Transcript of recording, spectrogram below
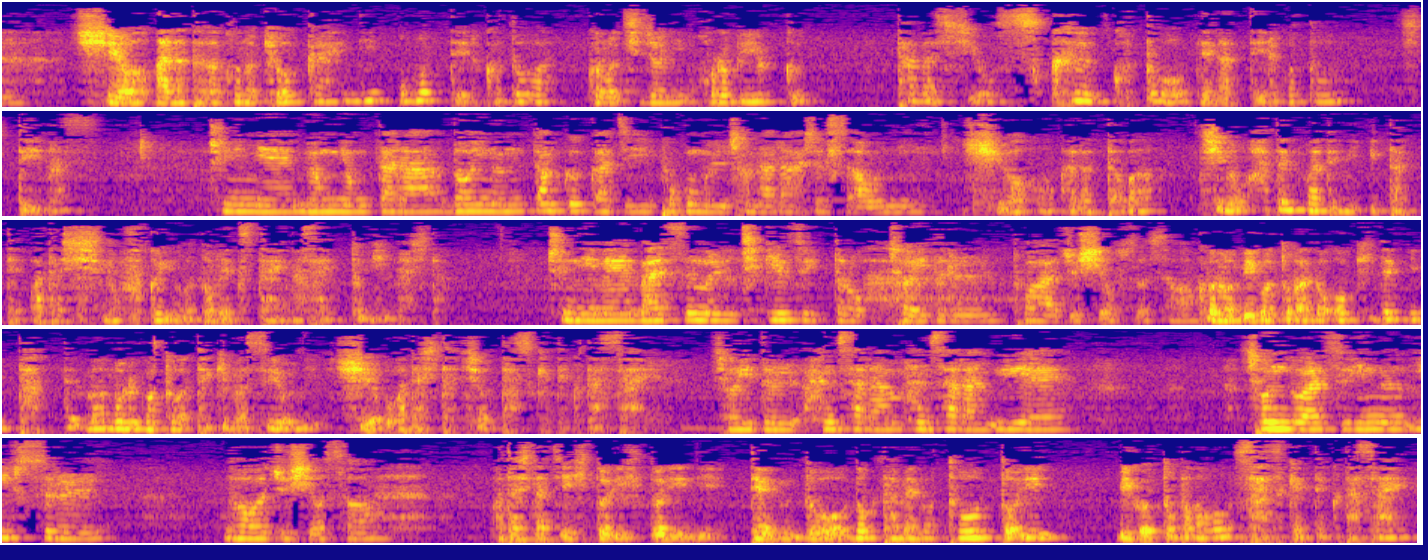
主よあなたがこの教会に思っていることはこの地上に滅びゆく魂を救うことを願っていることを知っています 주님의 명령 따라 너희는 땅끝까지 복음을 전하라 하셨사오니 主よあなたは地の果てまでに至って私の福音を述べ伝えなさいと言いました 주님의 말씀을 지킬 수 있도록 저희들을 도와주시옵소서. この御言葉の掟に立って守ることができますように主よ私たちを助けてください 저희들 한 사람 한 사람 위에 전도할 수 있는 입술을 넣어주시어서 私たち一人一人に伝道のための尊い御言葉を授けてください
